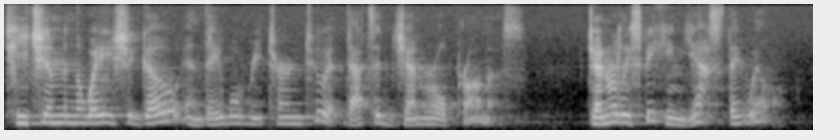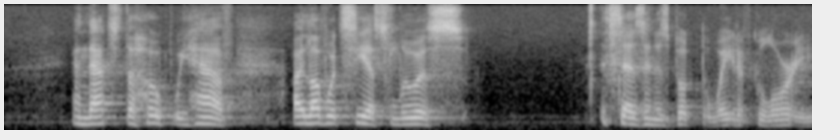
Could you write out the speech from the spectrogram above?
Teach him in the way he should go, and they will return to it. That's a general promise. Generally speaking, yes, they will. And that's the hope we have. I love what C.S. Lewis says in his book, The Weight of Glory.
